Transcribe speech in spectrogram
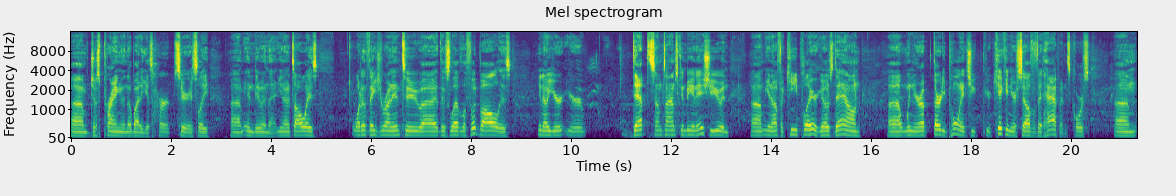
um, just praying that nobody gets hurt seriously um, in doing that. You know, it's always one of the things you run into uh, at this level of football is, you know, your your depth sometimes can be an issue, and um, you know if a key player goes down uh, when you're up 30 points, you, you're kicking yourself if it happens. Of course, um,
